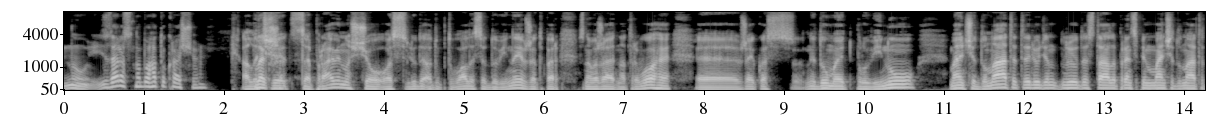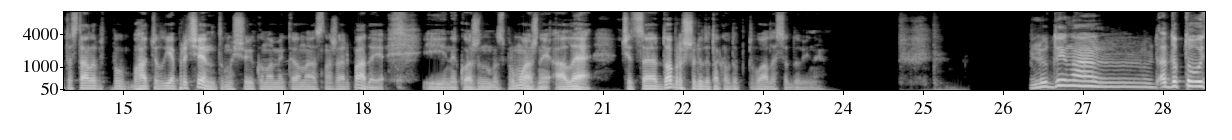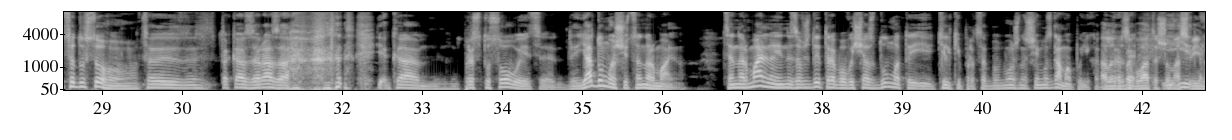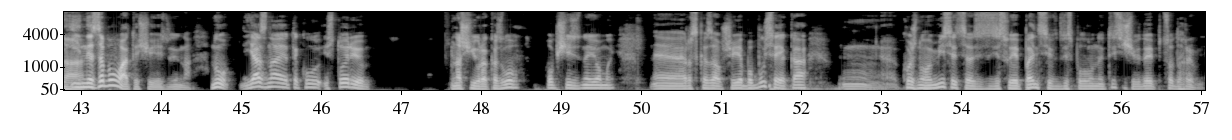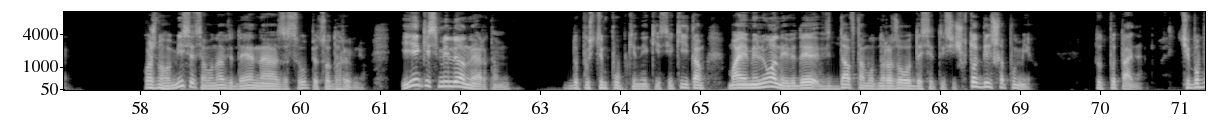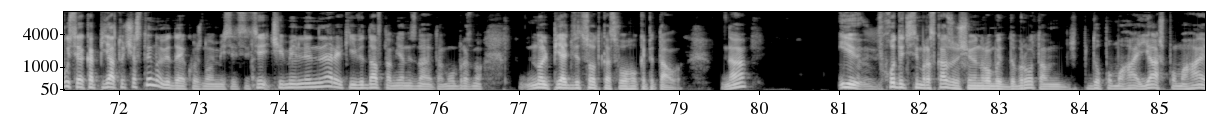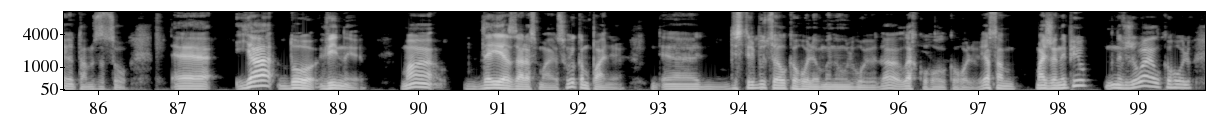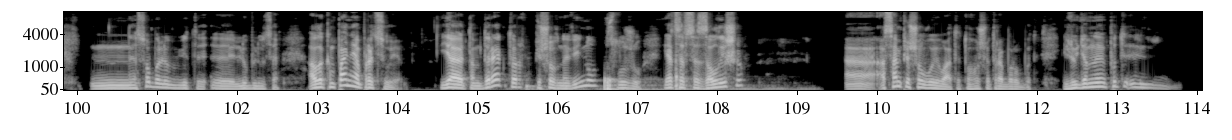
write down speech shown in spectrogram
Ну, і зараз набагато краще. Але легше. чи це правильно, що ось люди адаптувалися до війни, вже тепер зневажають на тривоги, е, вже якось не думають про війну, менше донатити людям, люди стали. В принципі, менше донатити стали по багато є причин, тому що економіка у нас, на жаль, падає, і не кожен спроможний. Але чи це добре, що люди так адаптувалися до війни? Людина м, адаптовується до всього. Це така зараза, яка пристосовується. Я думаю, що це нормально. Це нормально і не завжди треба весь час думати і тільки про це, бо можна ще й мозгами поїхати. Але треба... не забувати, що у нас і, війна. І не забувати, що є війна. Ну, я знаю таку історію. Наш Юра Козлов, общий знайомий, е, розказав, що є бабуся, яка кожного місяця зі своєї пенсії в 2,5 тисячі віддає 500 гривень. Кожного місяця вона віддає на ЗСУ 500 гривень. І є якийсь мільйонер там, допустим, Пупкін якийсь, який там має мільйони і віддав там одноразово 10 тисяч. Хто більше поміг? Тут питання. Чи бабуся, яка п'яту частину віддає кожного місяця, чи, чи мільйонер, який віддав там, я не знаю, там образно 0,5% свого капіталу. Да? І ходить всім розказує, що він робить добро, там допомагає. Я ж допомагаю там ЗСУ. Е, я до війни маю, де я зараз маю свою компанію. Е, дистрибуція алкоголю в мене у Львові, да, легкого алкоголю. Я сам майже не п'ю, не вживаю алкоголю, не особо любити, е, люблю це. Але компанія працює. Я там директор, пішов на війну, служу. Я це все залишив, а, сам пішов воювати, того, що треба робити. І людям не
